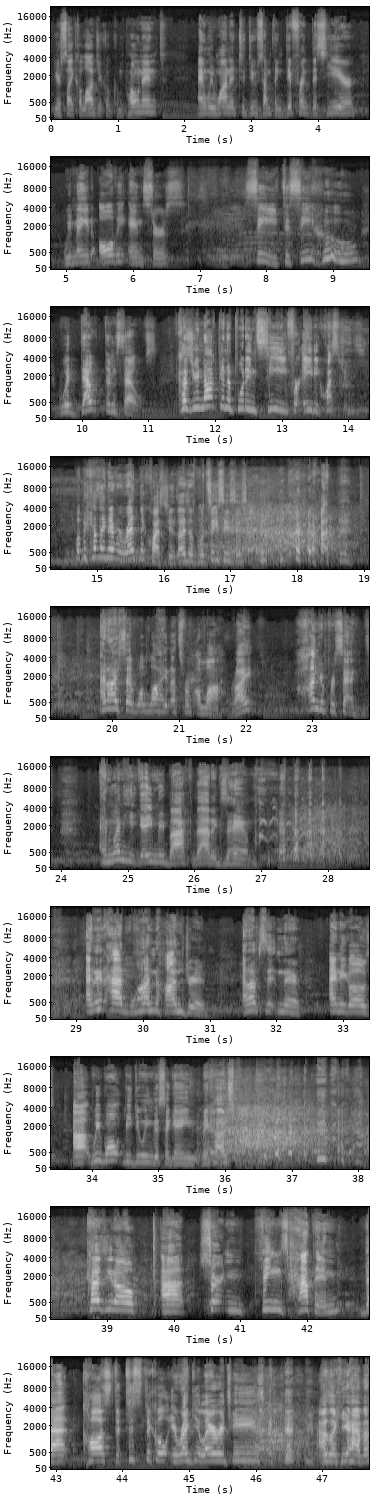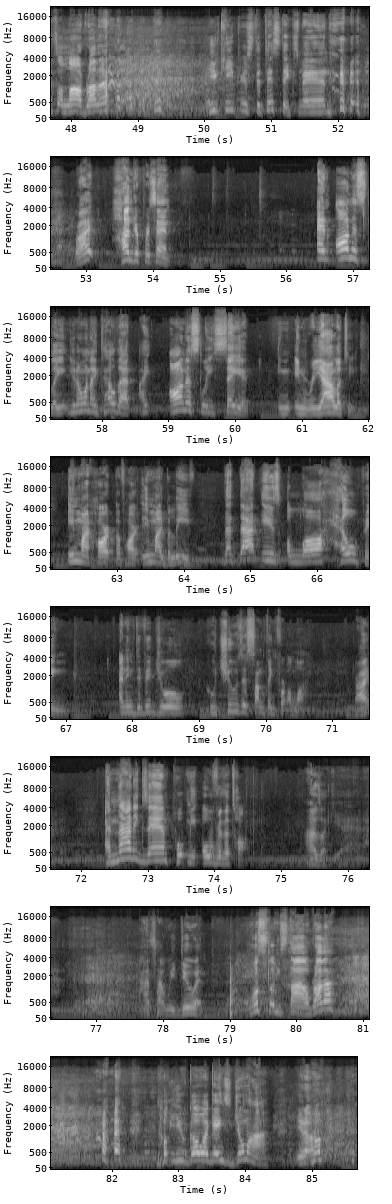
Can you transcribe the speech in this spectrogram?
your psychological component, and we wanted to do something different this year. We made all the answers C to see who would doubt themselves. Because you're not going to put in C for 80 questions. But because I never read the questions, I just put C, C, C. C. and I said, Wallahi, that's from Allah, right? 100%. And when he gave me back that exam, and it had 100, and I'm sitting there, and he goes, uh, We won't be doing this again because. Because, you know, uh, certain things happen that cause statistical irregularities. I was like, yeah, that's a law, brother. you keep your statistics, man. right? 100%. And honestly, you know, when I tell that, I honestly say it in, in reality, in my heart of heart, in my belief, that that is Allah helping an individual who chooses something for Allah, right? And that exam put me over the top. I was like, yeah, that's how we do it. Muslim style, brother. Don't you go against Jum'ah, you know?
